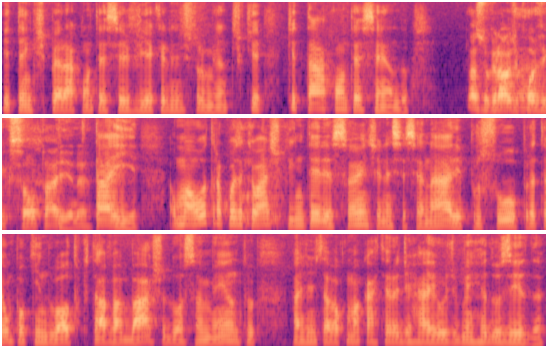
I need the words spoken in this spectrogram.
e tem que esperar acontecer via aqueles instrumentos que está acontecendo. Mas o grau de convicção está aí, né? Está aí. Uma outra coisa que eu acho que é interessante nesse cenário para o Supra, até um pouquinho do alto que estava abaixo do orçamento, a gente estava com uma carteira de high yield bem reduzida.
